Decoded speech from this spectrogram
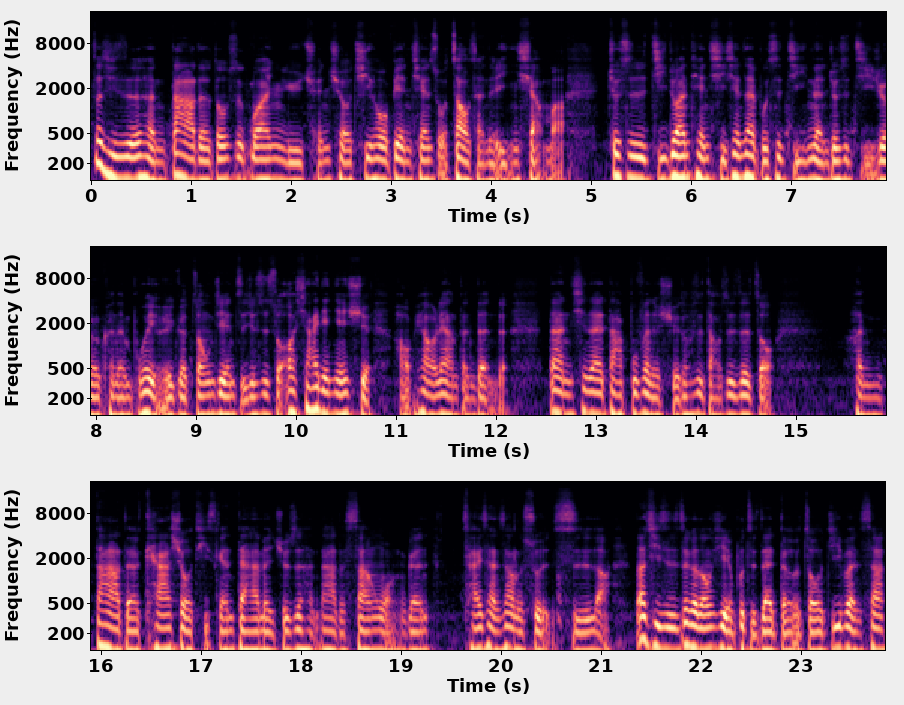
这其实很大的都是关于全球气候变迁所造成的影响嘛，就是极端天气，现在不是极冷就是极热，可能不会有一个中间值，就是说哦，下一点点雪好漂亮等等的。但现在大部分的雪都是导致这种很大的 casualties 跟 damage，就是很大的伤亡跟财产上的损失啦。那其实这个东西也不止在德州，基本上。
